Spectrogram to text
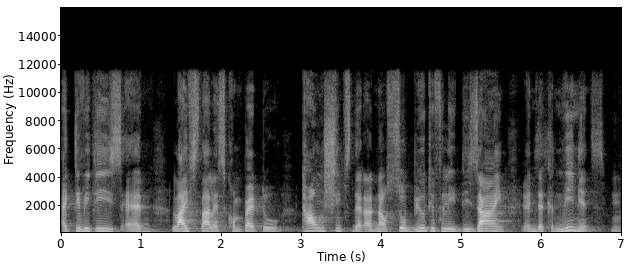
activities and lifestyle as compared to townships that are now so beautifully designed yes. and the convenience. Mm.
